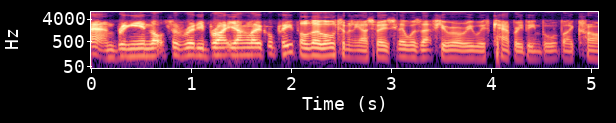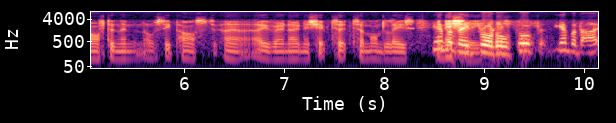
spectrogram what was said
and bringing in lots of really bright young local people. Although ultimately, I suppose there was that furore with Cadbury being bought by Kraft and then obviously passed uh, over in ownership to, to Mondelez. Yeah, initially. but they brought all sorts. Of, yeah, but I,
